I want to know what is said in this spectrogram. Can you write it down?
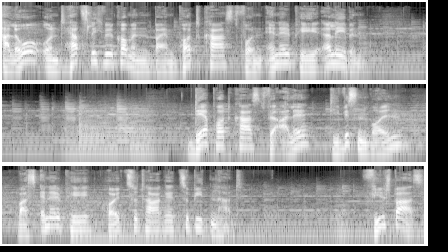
Hallo und herzlich willkommen beim Podcast von NLP Erleben. Der Podcast für alle, die wissen wollen, was NLP heutzutage zu bieten hat. Viel Spaß!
